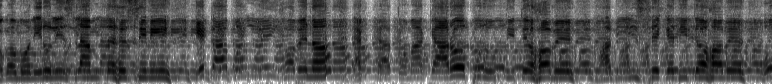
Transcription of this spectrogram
ওগো মনিরুল ইসলাম তেহসিনী এটা বললেই হবে না, একটা তোমাকে আরও প্রুফ দিতে হবে, হাদিস থেকে দিতে হবে। ও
